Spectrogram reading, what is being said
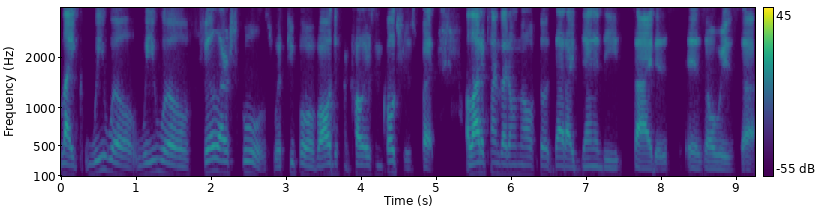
like we will we will fill our schools with people of all different colors and cultures but a lot of times i don't know if that identity side is is always uh,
